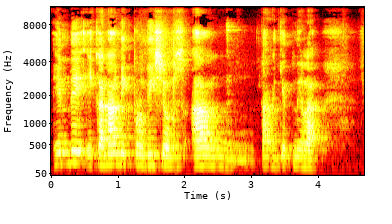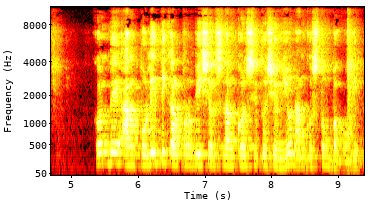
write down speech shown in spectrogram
hindi economic provisions ang target nila kundi ang political provisions ng constitution yun ang gustong baguhin.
